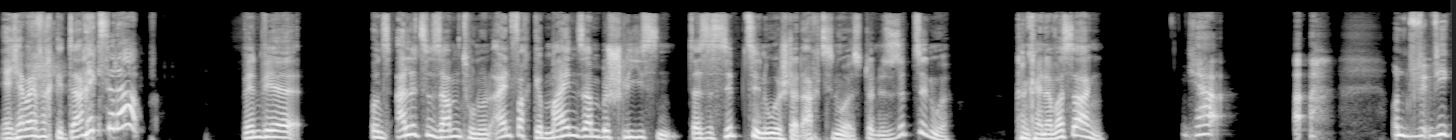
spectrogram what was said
Ja, ich habe einfach gedacht, Mix it up. wenn wir uns alle zusammentun und einfach gemeinsam beschließen, dass es 17 Uhr statt 18 Uhr ist, dann ist es 17 Uhr. Kann keiner was sagen. Ja. Und wie, wie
